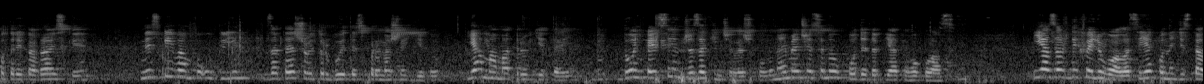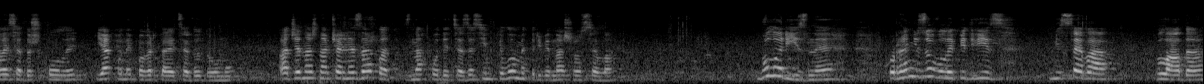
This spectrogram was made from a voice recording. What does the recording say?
Патрик Аврайський, низький вам уклін за те, що ви турбуєтесь про наших діток. Я мама трьох дітей. Донька і син вже закінчили школу. Найменший синок ходить до п'ятого класу. Я завжди хвилювалася, як вони дісталися до школи, як вони повертаються додому. Адже наш навчальний заклад знаходиться за 7 кілометрів від нашого села. Було різне. Організовували підвіз місцева влада,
